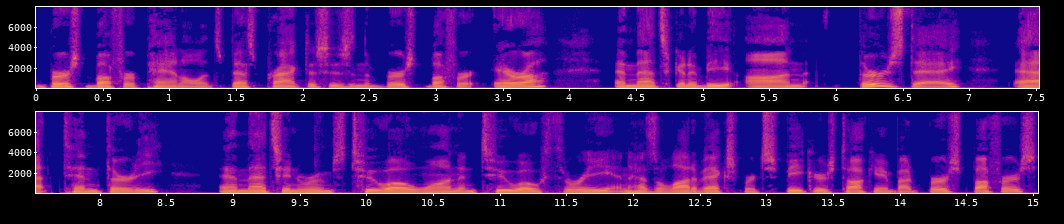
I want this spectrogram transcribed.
burst buffer panel. It's best practices in the burst buffer era, and that's going to be on Thursday at 1030 and that's in rooms 201 and 203 and has a lot of expert speakers talking about burst buffers.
